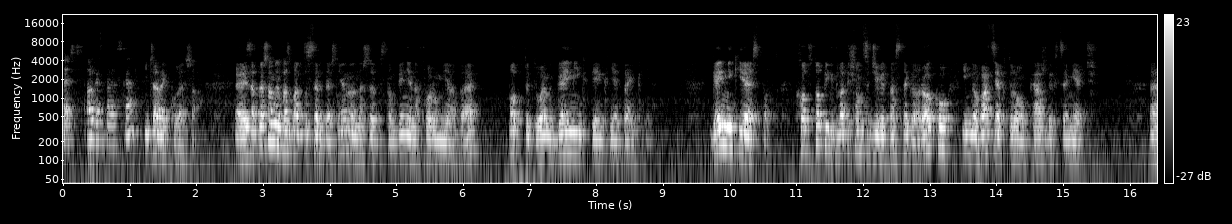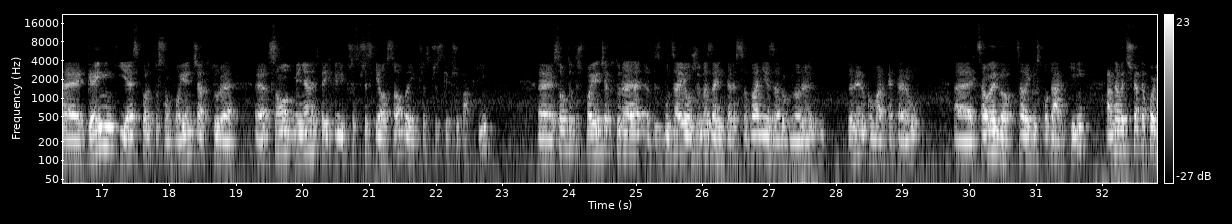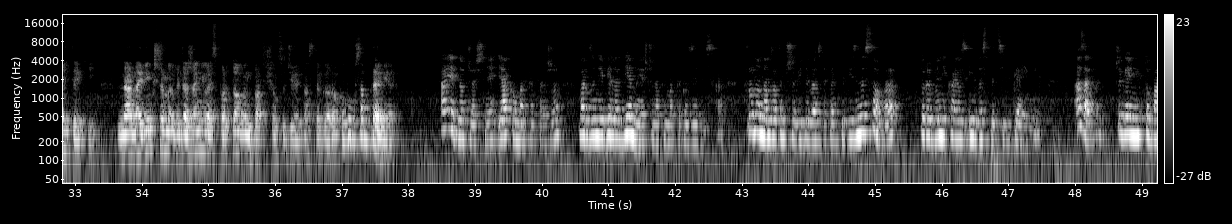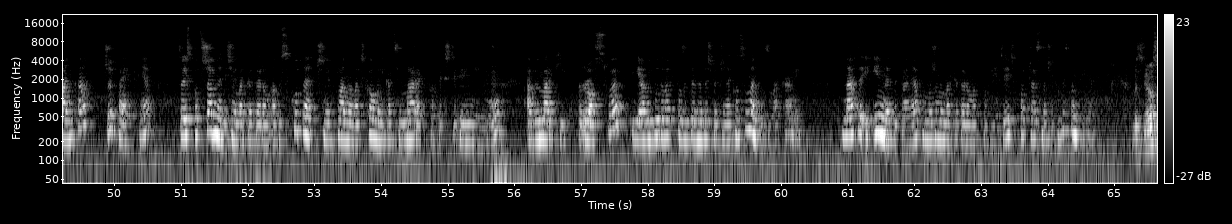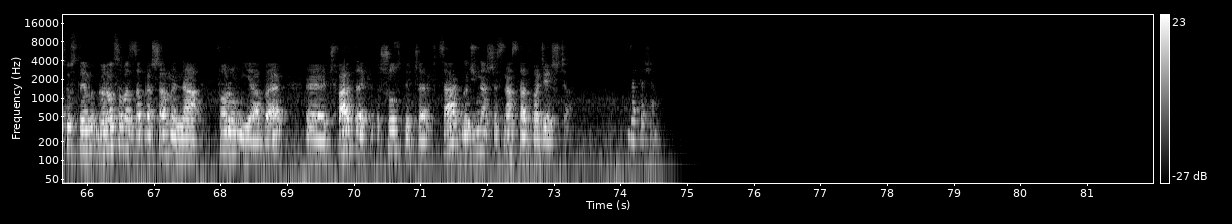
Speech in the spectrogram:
Cześć, Olga Spalewska. i Czarek Kulesza. E, Zapraszamy Was bardzo serdecznie na nasze wystąpienie na forum IAB pod tytułem Gaming pięknie pęknie. Gaming i e-sport. Hot Topic 2019 roku. Innowacja, którą każdy chce mieć. E, Gaming i e-sport to są pojęcia, które e, są odmieniane w tej chwili przez wszystkie osoby i przez wszystkie przypadki. Są to też pojęcia, które wzbudzają żywe zainteresowanie zarówno ry rynku marketerów, całego, całej gospodarki, a nawet świata polityki. Na największym wydarzeniu e-sportowym 2019 roku był sam premier. A jednocześnie, jako marketerzy, bardzo niewiele wiemy jeszcze na temat tego zjawiska. Trudno nam zatem przewidywać efekty biznesowe, które wynikają z inwestycji w gaming. A zatem, czy gaming to bańka, czy pęknie? Co jest potrzebne dzisiaj marketerom, aby skutecznie planować komunikację marek w kontekście gamingu, aby marki rosły i aby budować pozytywne doświadczenia konsumentów z markami? Na te i inne pytania pomożemy marketerom odpowiedzieć podczas naszego wystąpienia. W związku z tym gorąco Was zapraszamy na forum IAB, e, czwartek 6 czerwca, godzina 16.20. Zapraszamy.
